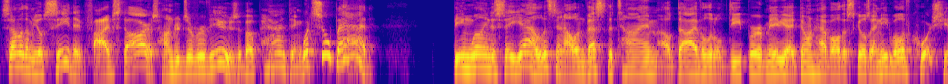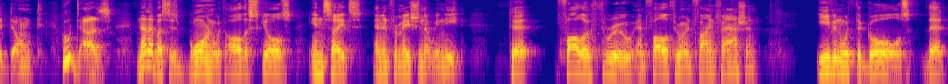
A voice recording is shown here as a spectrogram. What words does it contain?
Some of them you'll see they've five stars, hundreds of reviews about parenting. What's so bad? Being willing to say, yeah, listen, I'll invest the time, I'll dive a little deeper. Maybe I don't have all the skills I need. Well, of course you don't. Who does? None of us is born with all the skills, insights, and information that we need to follow through and follow through in fine fashion, even with the goals that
